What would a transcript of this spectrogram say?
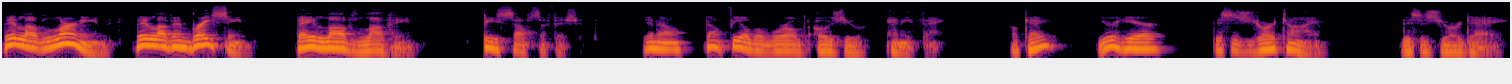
They love learning. They love embracing. They love loving. Be self sufficient. You know, don't feel the world owes you anything. Okay? You're here. This is your time. This is your day.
